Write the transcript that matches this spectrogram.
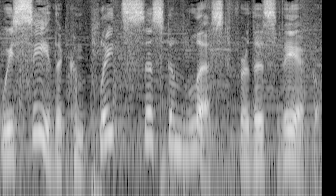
We see the complete system list for this vehicle.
